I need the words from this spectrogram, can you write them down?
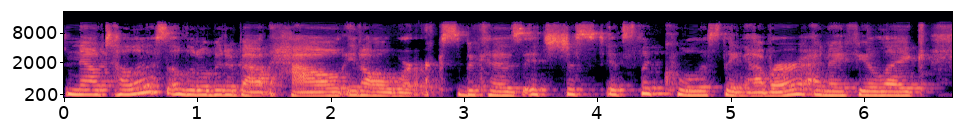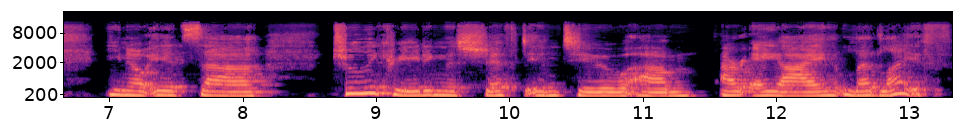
Now tell us a little bit about how it all works because it's just it's the coolest thing ever. And I feel like you know it's uh truly creating this shift into um, our AI led life.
